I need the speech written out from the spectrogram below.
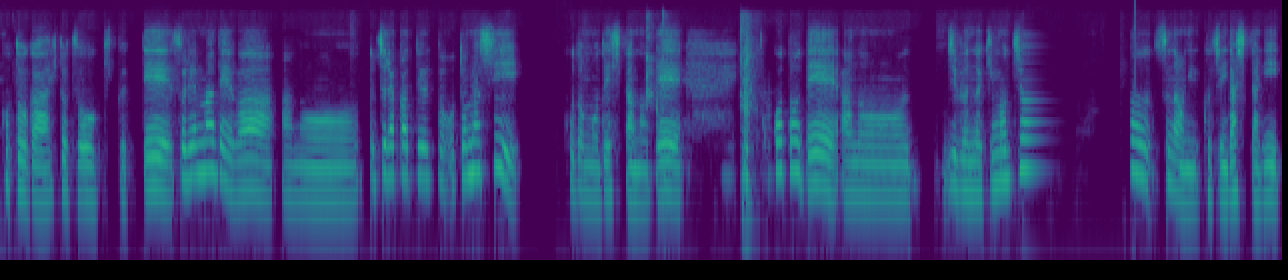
ことが一つ大きくて、それまでは、あの、どちらかというと、おとなしい子供でしたので、言ったことで、あの、自分の気持ちを素直に口に出したり、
